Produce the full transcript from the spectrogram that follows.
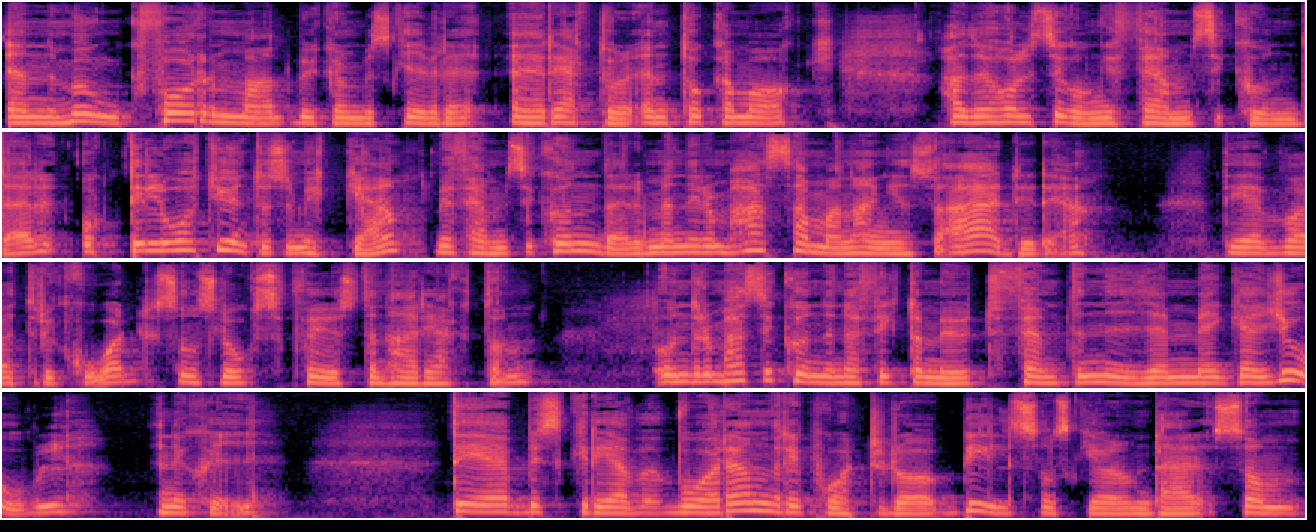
en munkformad, brukar de beskriva det, eh, reaktor, en tokamak, hade hållits igång i fem sekunder. Och det låter ju inte så mycket med fem sekunder, men i de här sammanhangen så är det det. Det var ett rekord som slogs för just den här reaktorn. Under de här sekunderna fick de ut 59 megajoule energi. Det beskrev vår reporter då, Bill som skrev om det här som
